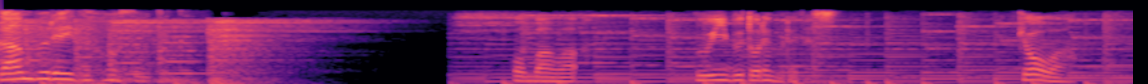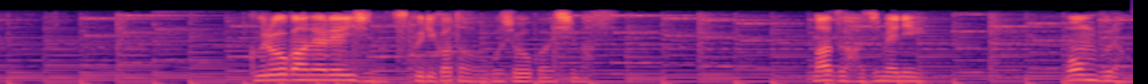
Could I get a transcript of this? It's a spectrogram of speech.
ガンブレイズ放送局。こんばんは。グイブトレムレです。今日は、黒金レイジの作り方をご紹介します。まずはじめに、モンブランを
